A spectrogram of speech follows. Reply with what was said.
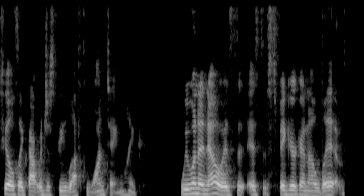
feels like that would just be left wanting. Like we want to know is is this figure going to live?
